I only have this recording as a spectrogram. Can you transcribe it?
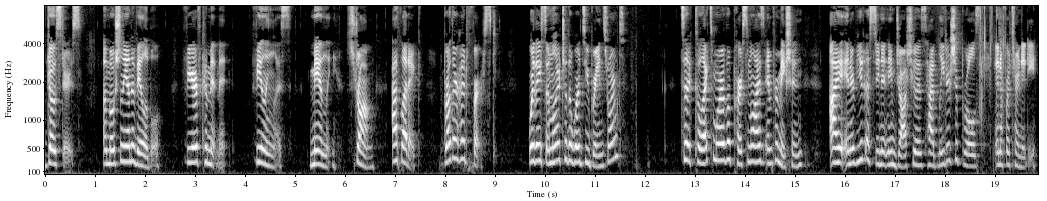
Ghosters, emotionally unavailable, fear of commitment, feelingless, manly, strong, athletic, brotherhood first. Were they similar to the words you brainstormed? To collect more of a personalized information, I interviewed a student named Josh who has had leadership roles in a fraternity.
